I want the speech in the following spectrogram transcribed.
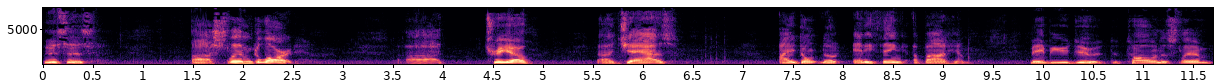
this is uh, Slim Gaillard, uh, trio, uh, jazz. I don't know anything about him. Maybe you do. The tall and the slim,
